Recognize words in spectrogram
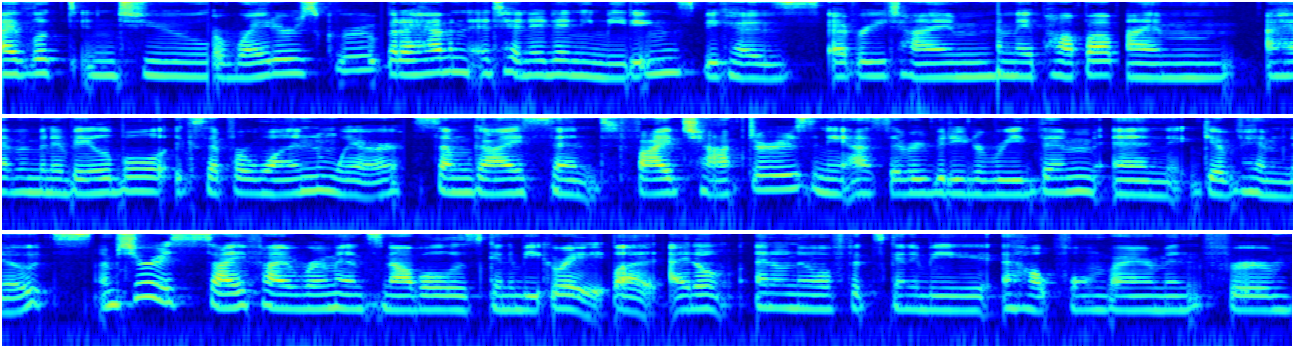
I've looked into a writers group, but I haven't attended any meetings because every time they pop up, I'm I haven't been available except for one where some guy sent five chapters and he asked everybody to read them and give him notes. I'm sure his sci-fi romance novel is going to be great, but I don't I don't know if it's going to be a helpful environment for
